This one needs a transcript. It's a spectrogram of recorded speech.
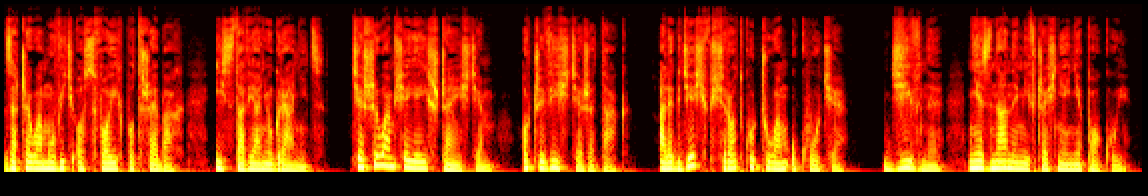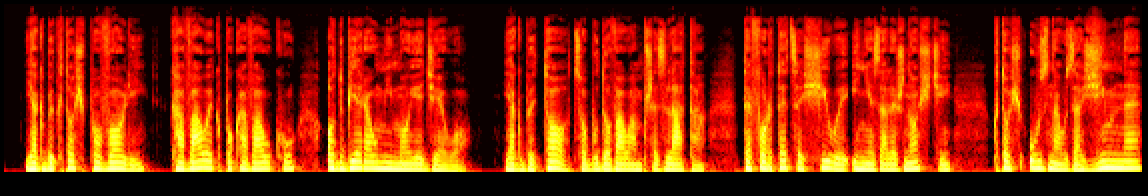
Zaczęła mówić o swoich potrzebach i stawianiu granic. Cieszyłam się jej szczęściem. Oczywiście, że tak. Ale gdzieś w środku czułam ukłucie. Dziwny, nieznany mi wcześniej niepokój. Jakby ktoś powoli, kawałek po kawałku, odbierał mi moje dzieło. Jakby to, co budowałam przez lata, te fortece siły i niezależności, ktoś uznał za zimne,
